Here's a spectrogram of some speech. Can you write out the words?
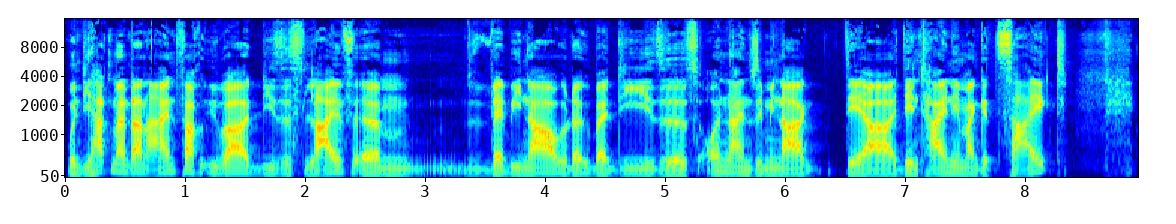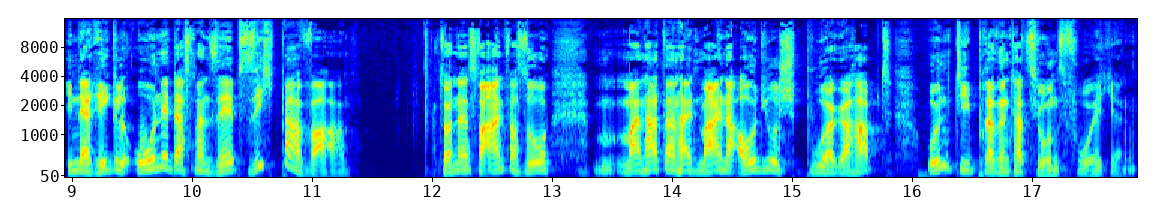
und die hat man dann einfach über dieses Live-Webinar ähm, oder über dieses Online-Seminar der den Teilnehmern gezeigt. In der Regel ohne, dass man selbst sichtbar war sondern es war einfach so, man hat dann halt meine Audiospur gehabt und die Präsentationsfolien.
